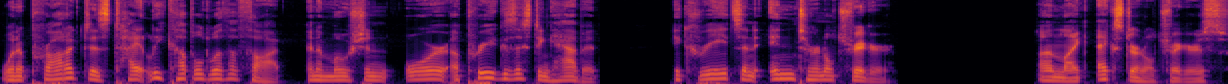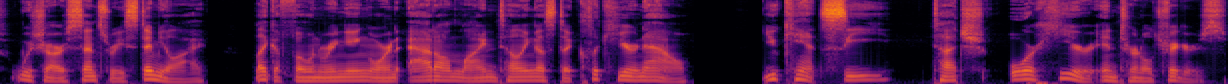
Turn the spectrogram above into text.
When a product is tightly coupled with a thought, an emotion, or a pre existing habit, it creates an internal trigger. Unlike external triggers, which are sensory stimuli, like a phone ringing or an ad online telling us to click here now, you can't see, touch, or hear internal triggers.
